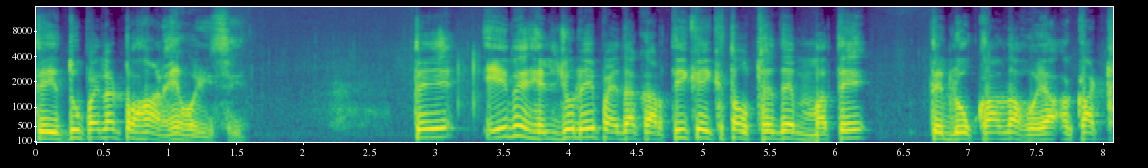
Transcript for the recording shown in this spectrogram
ਤੇ ਇਸ ਤੋਂ ਪਹਿਲਾਂ ਟੋਹਾਣੇ ਹੋਈ ਸੀ। ਤੇ ਇਹਨੇ ਹਿਲਜੁਲ ਇਹ ਪੈਦਾ ਕਰਤੀ ਕਿ ਇੱਕ ਤਾਂ ਉੱਥੇ ਦੇ ਮਤੇ ਤੇ ਲੋਕਾਂ ਦਾ ਹੋਇਆ ਇਕੱਠ।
